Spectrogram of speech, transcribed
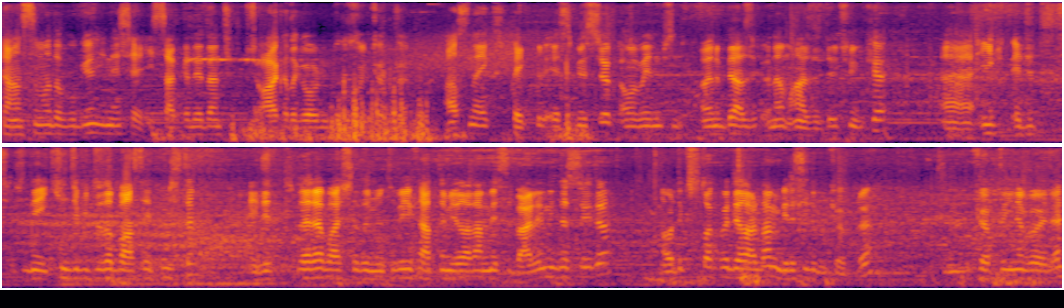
Şansıma da bugün yine şey İshak Galeri'den çıkmış arkada gördüğümüz uzun köprü. Aslında ek- pek bir esprisi yok ama benim için öne, birazcık önem arz ediyor çünkü e, ilk edit, şimdi ikinci videoda bahsetmiştim. Editlere başladığım YouTube'a ilk attığım videolardan birisi Berlin videosuydu. Oradaki stok videolardan birisiydi bu köprü. Şimdi bu köprü yine böyle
